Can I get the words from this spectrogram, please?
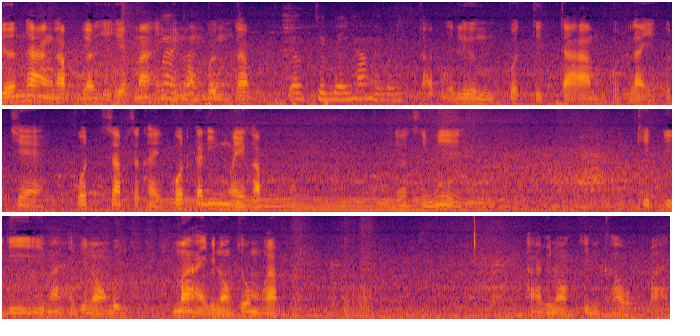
เดินทางครับเดี๋ยวสิเฮ็ดมาให้พี่น้องเบิ่งครับ เดี๋ยวจะเดินทางให้เบิ่งครับอย่าลืมกดติดตามกดไลค์กดแชร์ กดซับสไครต์กดกระดิ่งไว้ครับ เดี๋ยวสิมีคลิปดีๆ มาให้พี่น้องเบิ่งมาให้พี่น้องชมครับถ้าพี่น้องกินเข้าวบาน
